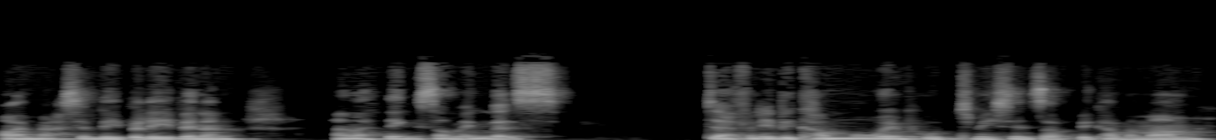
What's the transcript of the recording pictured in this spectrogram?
i massively believe in and and i think something that's definitely become more important to me since I've become a mum.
